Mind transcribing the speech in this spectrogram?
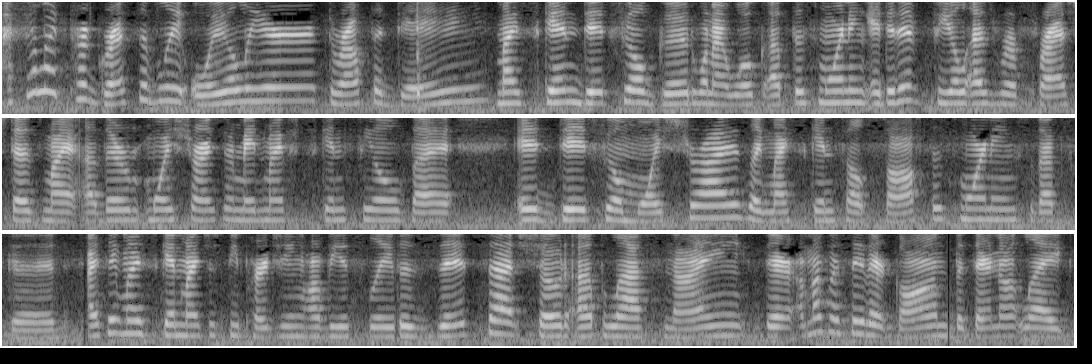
I feel like progressively oilier throughout the day. My skin did feel good when I woke up this morning. It didn't feel as refreshed as my other moisturizer made my skin feel, but it did feel moisturized. Like my skin felt soft this morning, so that's good. I think my skin might just be purging, obviously. The zits that showed up last night, they're, I'm not gonna say they're gone, but they're not like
